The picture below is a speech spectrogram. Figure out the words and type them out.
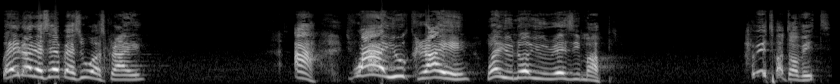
But you know the same person who was crying? Ah, why are you crying when you know you raise him up? Have you thought of it?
